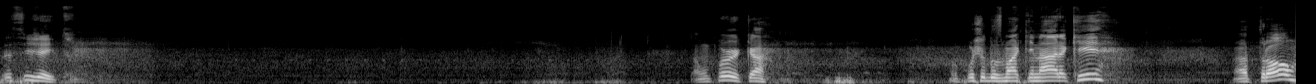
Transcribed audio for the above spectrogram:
desse jeito. Vamos por cá. O puxo dos maquinários aqui. A Troll.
